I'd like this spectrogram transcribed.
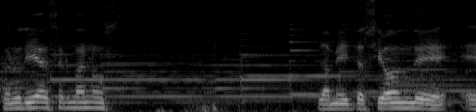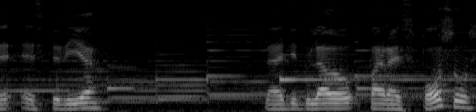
Buenos días hermanos. La meditación de eh, este día la he titulado Para esposos,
